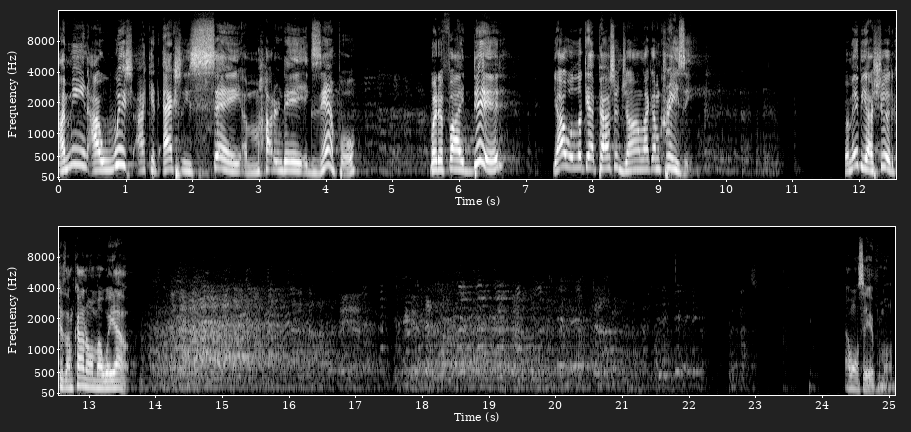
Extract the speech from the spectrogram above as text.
I mean, I wish I could actually say a modern day example, but if I did, y'all will look at Pastor John like I'm crazy. But maybe I should because I'm kind of on my way out. I won't say it from home.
